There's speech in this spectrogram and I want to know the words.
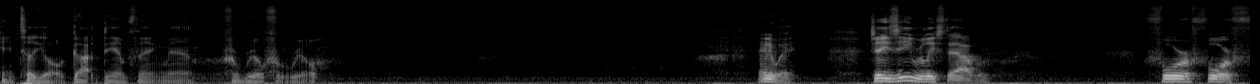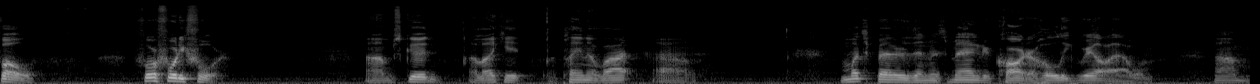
Can't tell y'all a goddamn thing, man. For real, for real. Anyway, Jay Z released the album 444. 444. Um, it's good. I like it. I'm playing it a lot. Um, much better than Miss Magna Carta Holy Grail album. Um,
